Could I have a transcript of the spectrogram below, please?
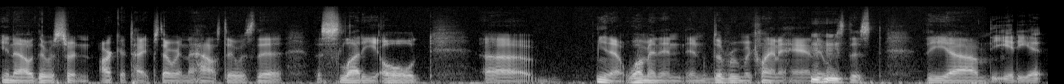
you know, there were certain archetypes that were in the house. There was the the slutty old uh you know, woman in, in the Rue McClanahan. There Mhm. was this the um The idiot.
